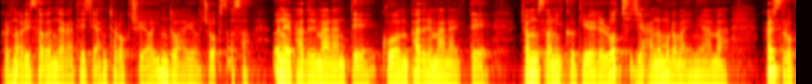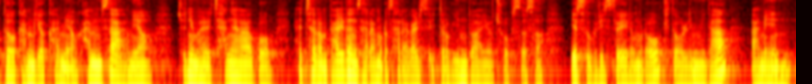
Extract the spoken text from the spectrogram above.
그런 어리석은 자가 되지 않도록 주여 인도하여 주옵소서. 은혜 받을 만한 때, 구원 받을 만할 때 겸손히 그 기회를 놓치지 않음으로 말미암아 갈수록 더 감격하며 감사하며 주님을 찬양하고 해처럼 밝은 사람으로 살아갈 수 있도록 인도하여 주옵소서. 예수 그리스도의 이름으로 기도 올립니다. 아멘.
